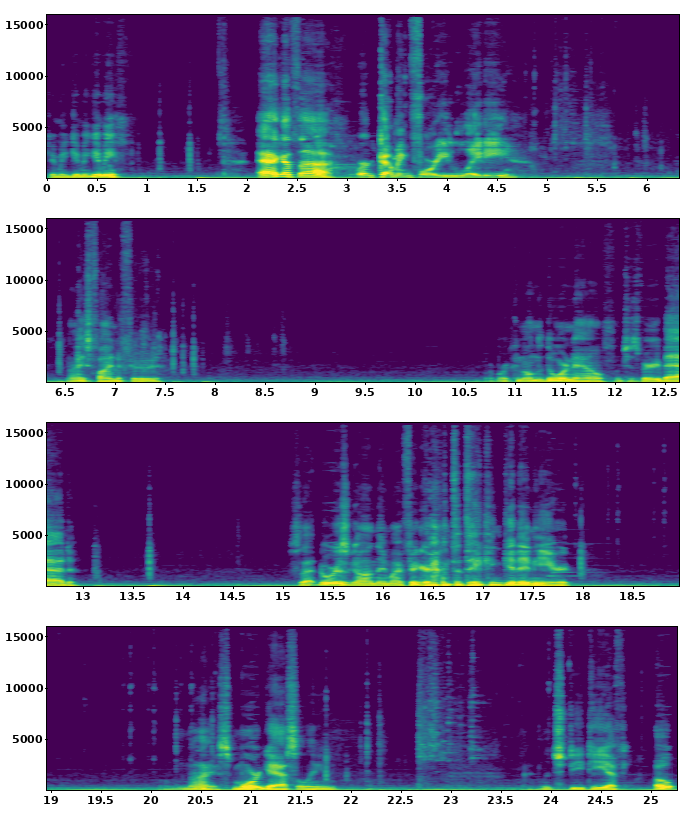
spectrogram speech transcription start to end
Gimme, gimme, gimme. Agatha! We're coming for you, lady! Nice find of food. We're working on the door now, which is very bad. So that door is gone. They might figure out that they can get in here. Nice. More gasoline. Let's DTF. Oh.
